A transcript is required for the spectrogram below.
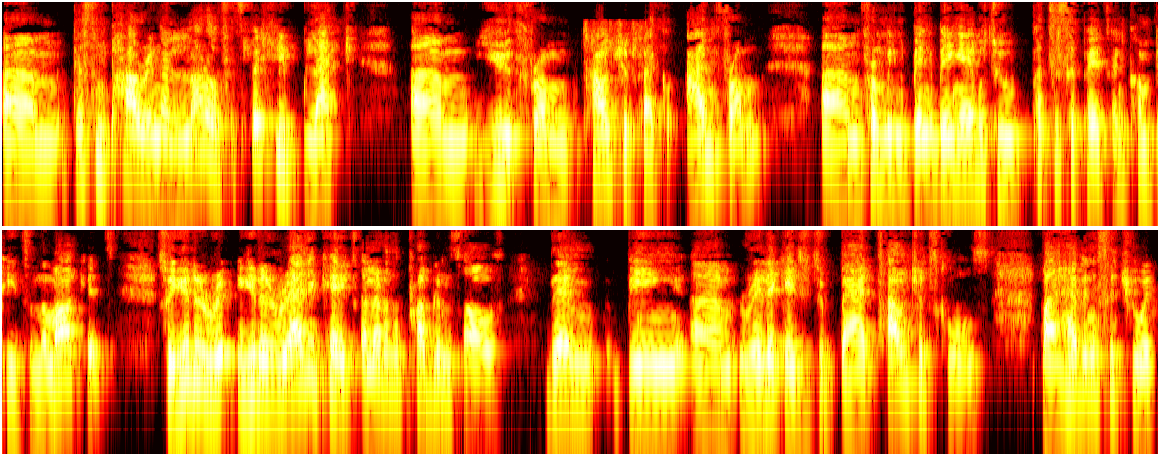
um, disempowering a lot of, especially black um, youth from townships like I'm from, um, from being, being, being, able to participate and compete in the market. So you'd, er- you'd eradicate a lot of the problems of them being um, relegated to bad township schools by having a situation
